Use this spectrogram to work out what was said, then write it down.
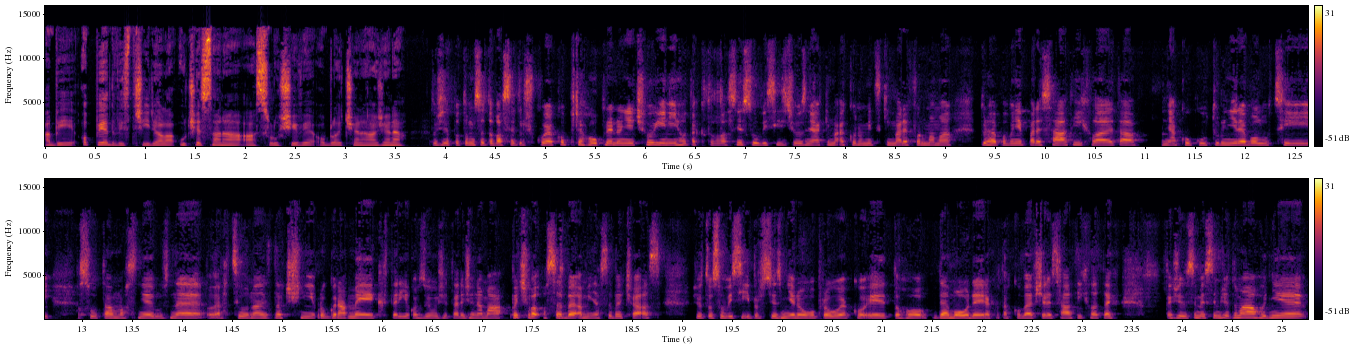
aby ji opět vystřídala učesaná a slušivě oblečená žena protože potom se to vlastně trošku jako přehoupne do něčeho jiného, tak to vlastně souvisí s nějakými ekonomickými reformama druhé polovině 50. let a nějakou kulturní revolucí. Jsou tam vlastně různé racionalizační programy, které ukazují, že tady žena má pečovat o sebe a mít na sebe čas, že to souvisí prostě změnou opravdu jako i toho té módy jako takové v 60. letech. Takže si myslím, že to má hodně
